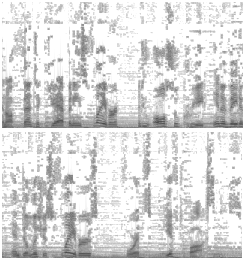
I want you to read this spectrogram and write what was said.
an authentic Japanese flavor and to also create innovative and delicious flavors for its gift boxes.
